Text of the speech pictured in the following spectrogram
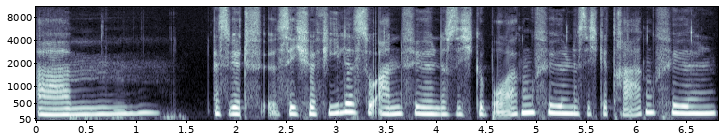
Ähm, es wird sich für viele so anfühlen, dass sie sich geborgen fühlen, dass sie sich getragen fühlen.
